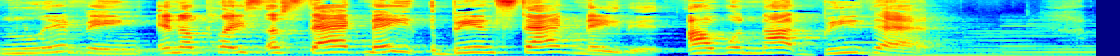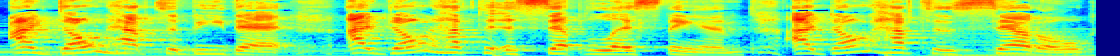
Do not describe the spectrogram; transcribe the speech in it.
living in a place of stagnate, being stagnated. I will not be that. I don't have to be that. I don't have to accept less than. I don't have to settle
